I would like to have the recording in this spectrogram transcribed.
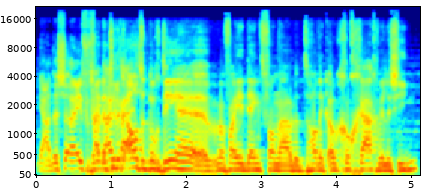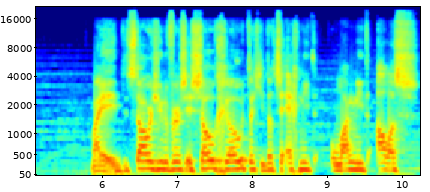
Ja, dus eh, even Er zijn natuurlijk altijd nog dingen eh, waarvan je denkt van... Nou, dat had ik ook gewoon graag willen zien. Maar het Star Wars Universe is zo groot dat, je, dat ze echt niet, lang niet alles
